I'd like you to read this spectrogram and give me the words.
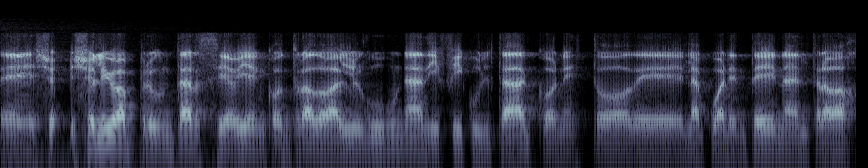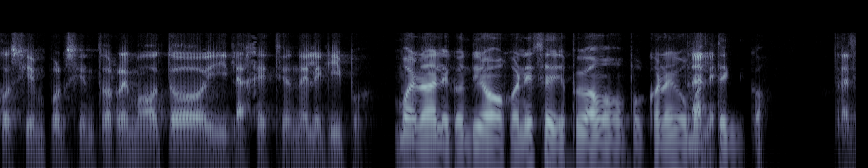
Eh, yo, le iba a preguntar si había encontrado alguna dificultad con esto de la cuarentena, el trabajo 100% remoto y la gestión del equipo. Bueno, dale, continuamos con eso y después vamos con algo más técnico. Dale.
